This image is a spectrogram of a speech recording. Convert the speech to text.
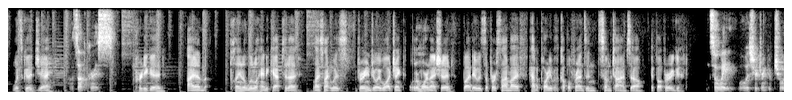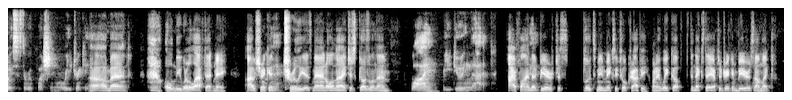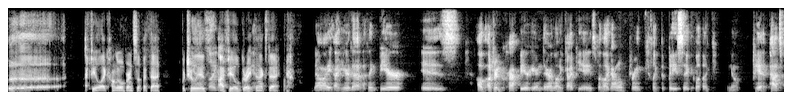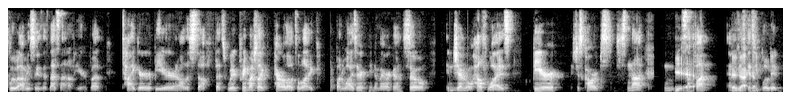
What's good, Jay? What's up, Chris? Pretty good. I am playing a little handicap today. Last night was very enjoyable. I drank a little more than I should, but it was the first time I've had a party with a couple friends in some time, so it felt very good. So wait, what was your drink of choice? Is the real question. What were you drinking? Oh man, old me would have laughed at me. I was drinking Okay. Trulias, man, all night, just guzzling them. Why are you doing that? I find that beer just bloats me and makes me feel crappy. When I wake up the next day after drinking beers, I'm like, Ugh. I feel like hungover and stuff like that. But truly, Yeah, is like- I feel great the next day. No, I, I hear that. I think beer is. I'll, I'll drink craft beer here and there, like IPAs, but like I won't drink like the basic, like you know, Pabst Blue. Obviously, that's, that's not out here, but Tiger beer and all this stuff. That's pretty much like parallel to like Budweiser in America. So in general, health wise, beer it's just carbs. It's just not. It's not fun. And it just gets Exactly. you bloated.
